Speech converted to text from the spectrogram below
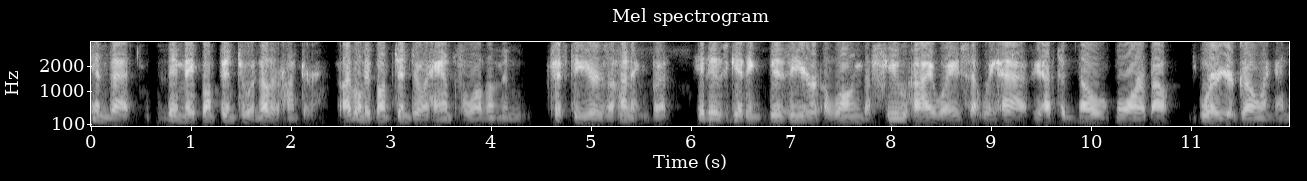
in that they may bump into another hunter. I've only bumped into a handful of them in 50 years of hunting, but it is getting busier along the few highways that we have. You have to know more about where you're going and,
